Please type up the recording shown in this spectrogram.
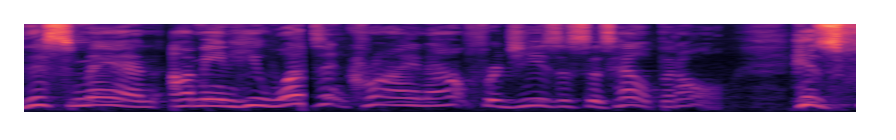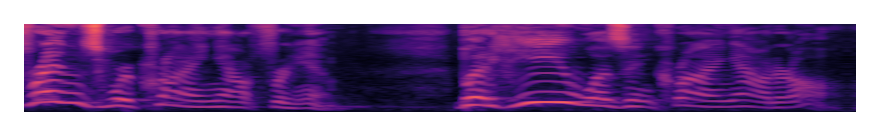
this man, I mean, he wasn't crying out for Jesus' help at all. His friends were crying out for him, but he wasn't crying out at all.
